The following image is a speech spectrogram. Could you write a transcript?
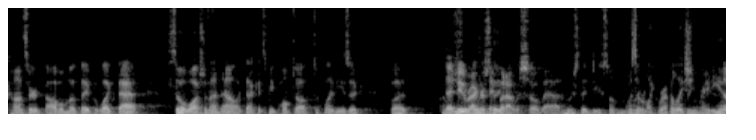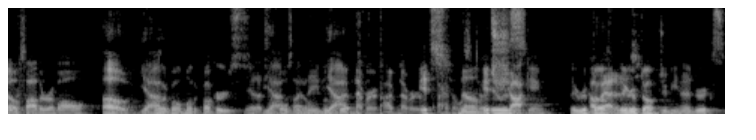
concert album that they put like that. Still watching that now, like that gets me pumped up to play music. But I That wish- new record wish they put out was so bad. I wish they'd do something. Was it like Revolution Radio? No. Father of All. Oh yeah. Father of all motherfuckers? Yeah, that's Yeah, the it full was the title. name of Yeah, the- I've never, I've never, It's- I haven't no, listened to it. It's It was- shocking. They ripped How off. bad it They is. ripped off Jimi Hendrix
